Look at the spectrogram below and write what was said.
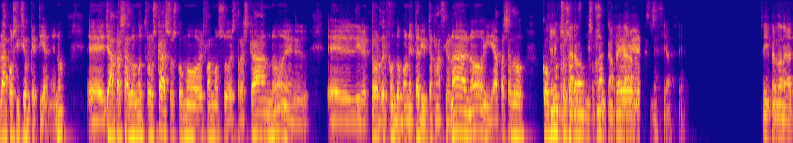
la posición que tiene, ¿no? Eh, ya ha pasado en otros casos, como el famoso Strascan, ¿no? El, director del Fondo Monetario Internacional, ¿no? Y ha pasado con muchos otros su carrera. sí. sí, perdona.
